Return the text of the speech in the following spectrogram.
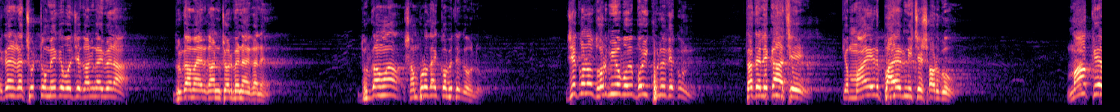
এখানে একটা ছোট্ট মেয়েকে বলছে, গান গাইবে না। দুর্গা মায়ের গান চলবে না এখানে। দুর্গা মা সাম্প্রদায়িক কবে থেকে হলো? যে কোনো ধর্মীয় বই বই খুলে দেখুন। তাতে লেখা আছে कि मायर पायर नीचे स्वर्ग मां के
